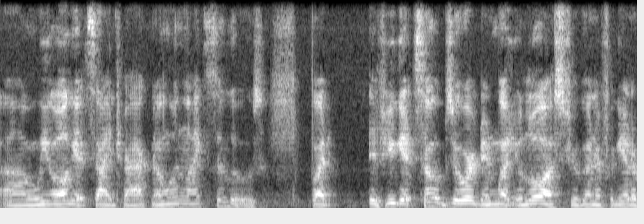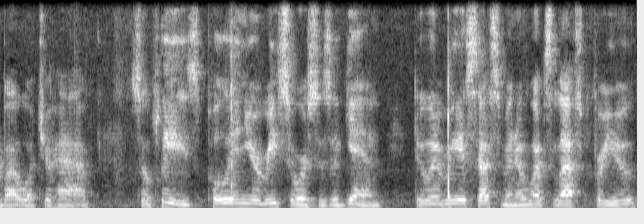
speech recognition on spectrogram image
Uh, we all get sidetracked. No one likes to lose. But if you get so absorbed in what you lost, you're going to forget about what you have. So please pull in your resources again. Do a reassessment of what's left for you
